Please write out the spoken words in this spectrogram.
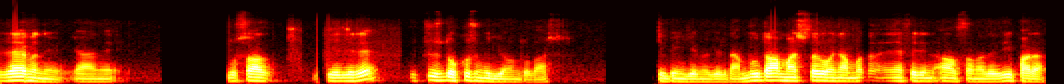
revenue yani ulusal geliri 309 milyon dolar 2021'den. Bu da maçlar oynanmadan NFL'in al sana dediği para.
